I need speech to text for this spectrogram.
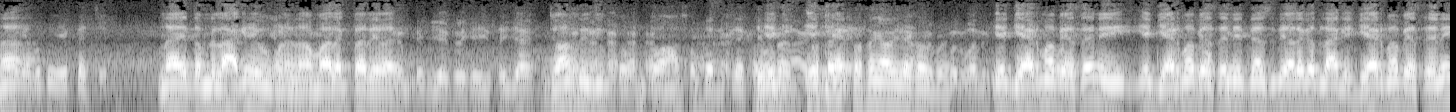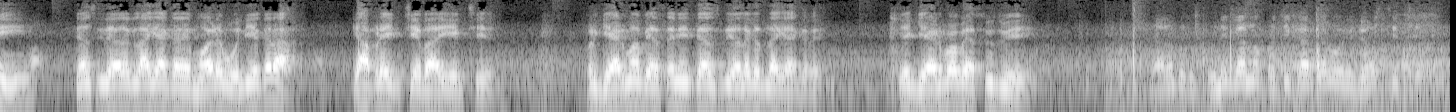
ના. બધું એક જ છે. ના એ તમને લાગે એવું પણ આમાં અલગતા રહેવાય એટલે કે થઈ જાય. જ્યાં સુધી તો તો આ શબ્દ નીકળે એ- ગેડમાં પ્રસંગ આવી જાય ખબર એ ગેડમાં બેસે નહીં એ ગેડમાં બેસે નહીં ત્યાં સુધી અલગ જ લાગે. ગેડમાં બેસે નહીં ત્યાં સુધી અલગ લાગ્યા કરે. મોડે બોલીએ ખરા કે આપણે એક છે ભાઈ એક છે. પણ ગેડમાં બેસે નહીં ત્યાં સુધી અલગ જ લાગ્યા કરે. એ ગેડમાં બેસવું જોઈએ. ગુનેગારનો પ્રતિકાર કરવો એ વ્યવસ્થિત છે.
